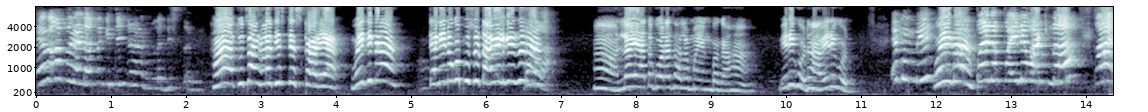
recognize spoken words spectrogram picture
हे बघा फ्रेंड आता किती चांगलं दिसतं मी. हा तू चांगला दिसतेस काळ्या. वय तिकडं. त्याने नको पुसू टावेल घे जरा. हा लय आता गोरा झाला मयंक बघा हा. व्हेरी गुड हा व्हेरी गुड ए मम्मी होय का पहिलं पहिले वाटलं काय?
